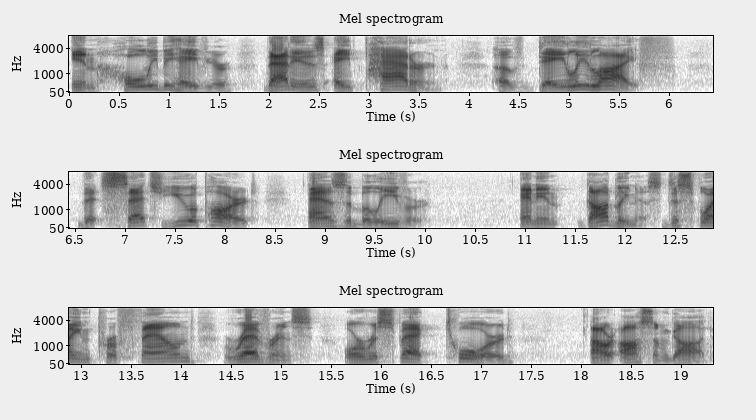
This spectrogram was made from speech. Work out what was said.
In holy behavior, that is a pattern of daily life that sets you apart as a believer. And in godliness, displaying profound reverence or respect toward our awesome God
